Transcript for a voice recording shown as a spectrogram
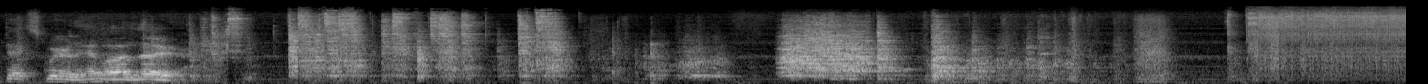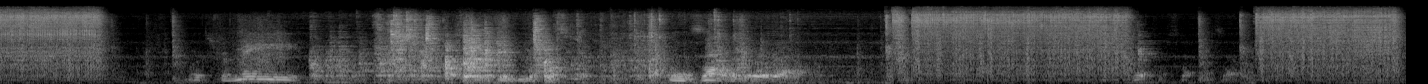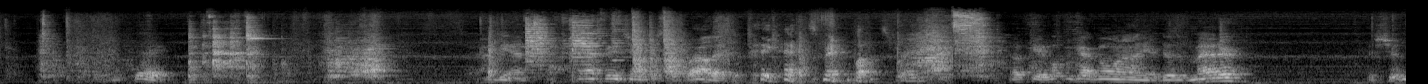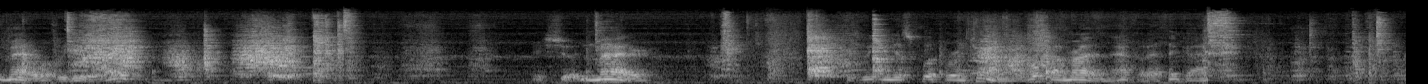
Get that square the hell out of there. Works for me. Clean this out a little bit. Yep, stuff myself. Okay. Again, ask me changes. Wow, that's a big ass mailbox, right? Okay, what we got going on here? Does it matter? It shouldn't matter what we do, right? It shouldn't matter. Because we can just flip her and turn her. I hope I'm right in that, but I think I am.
